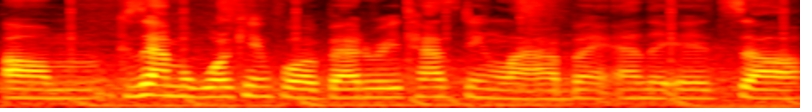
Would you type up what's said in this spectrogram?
because um, I'm working for a battery testing lab and it's uh,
